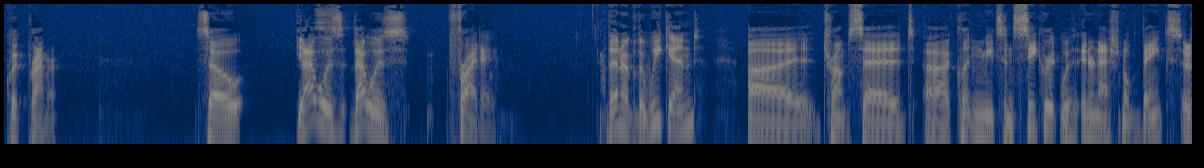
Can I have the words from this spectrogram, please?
quick primer. So that was that was Friday. Then over the weekend, uh, Trump said uh, Clinton meets in secret with international banks. Or,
